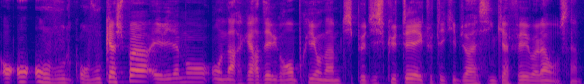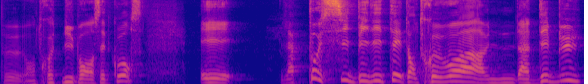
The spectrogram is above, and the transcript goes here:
on, on, vous, cache pas, évidemment, on a regardé le Grand Prix, on a un petit peu discuté avec toute l'équipe du Racing Café, voilà, on s'est un peu entretenu pendant cette course. Et la possibilité d'entrevoir un début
